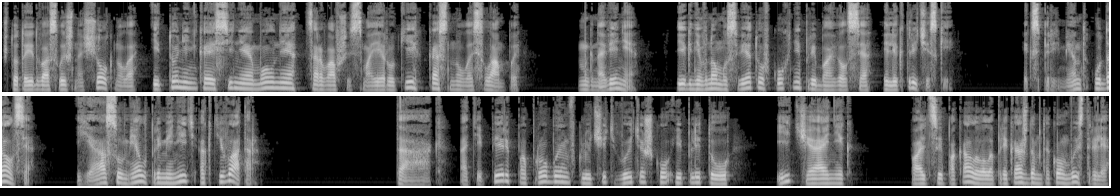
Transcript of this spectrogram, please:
Что-то едва слышно щелкнуло, и тоненькая синяя молния, сорвавшись с моей руки, коснулась лампы. Мгновение, и к дневному свету в кухне прибавился электрический. Эксперимент удался. Я сумел применить активатор. Так, а теперь попробуем включить вытяжку и плиту. И чайник. Пальцы покалывало при каждом таком выстреле.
